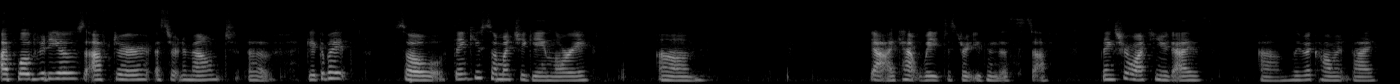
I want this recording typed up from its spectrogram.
upload videos after a certain amount of gigabytes. So thank you so much again, Lori. Um, yeah, I can't wait to start using this stuff. Thanks for watching, you guys. Um, leave a comment. Bye.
